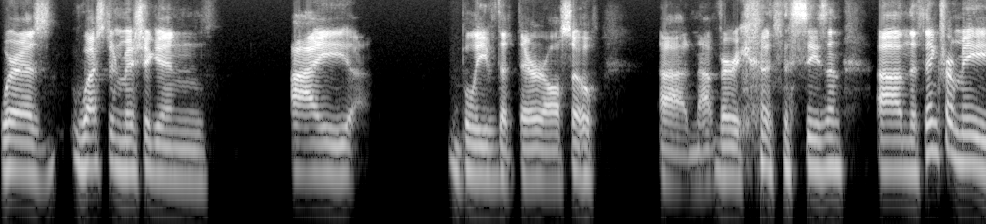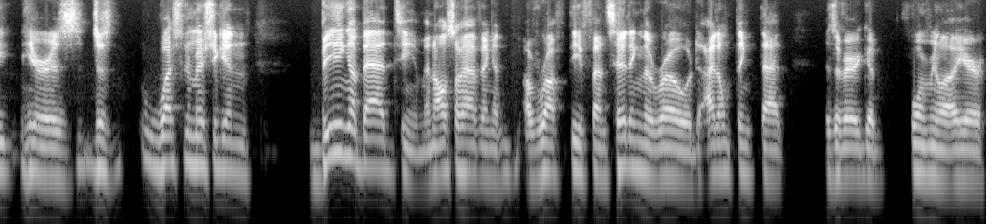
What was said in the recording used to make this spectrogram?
whereas Western Michigan, I believe that they're also uh, not very good this season. Um, the thing for me here is just Western Michigan being a bad team and also having a, a rough defense hitting the road. I don't think that is a very good formula here.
